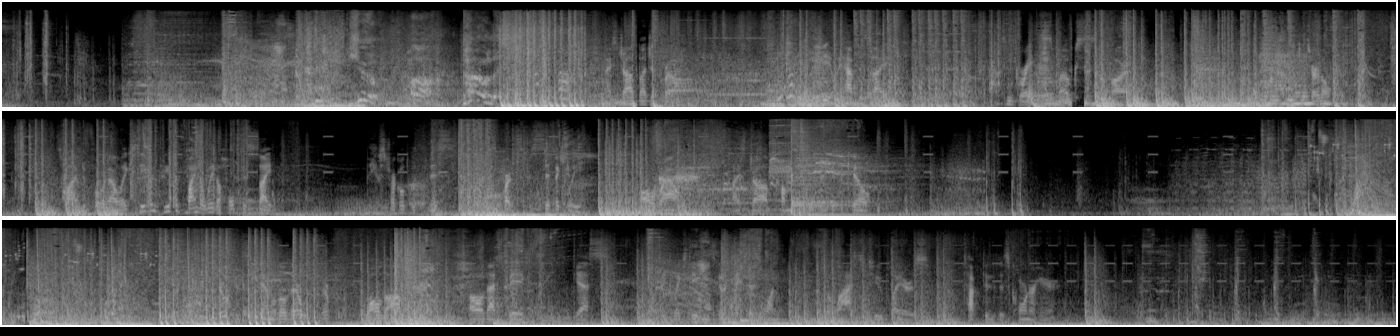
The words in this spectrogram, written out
You are powerless. Nice job, Budget Pro. Immediately have the sight. Some great smokes so far. Turtle. It's five to four now. Lake Stevens needs to find a way to hold this site. They have struggled with this, this part specifically all round. Nice job. Come to get the kill. This corner here.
